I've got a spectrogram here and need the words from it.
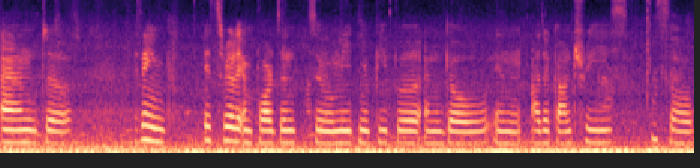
And uh, I think it's really important to meet new people and go in other countries. Okay. So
